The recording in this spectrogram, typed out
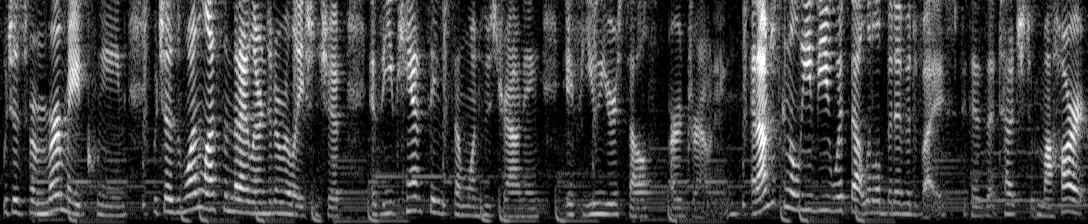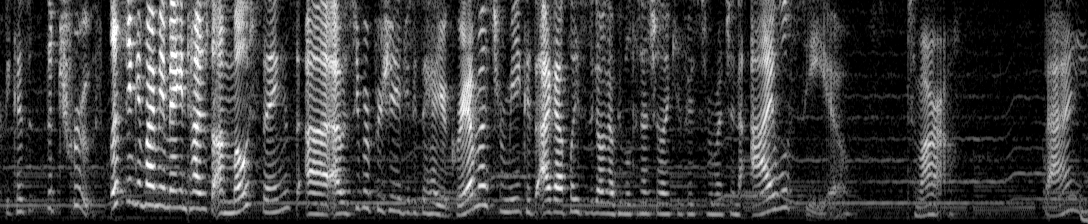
which is from Mermaid Queen, which says, one lesson that I learned in a relationship is that you can't save someone who's drowning if you yourself are drowning. And I'm just gonna leave you with that little bit of advice because it touched my heart because it's the truth. Listen, you can find me at Megan Tonjes on most things. Uh, I would super appreciate if you could say hi to your grandmas for me because I got places to go, I got people to touch you like your faces for much, and I will see you tomorrow. Bye.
